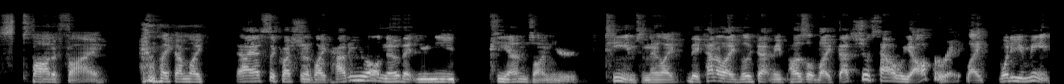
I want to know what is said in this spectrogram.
Spotify. And like I'm like, I asked the question of like, how do you all know that you need PMs on your teams? And they're like, they kind of like looked at me puzzled, like, that's just how we operate. Like, what do you mean?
